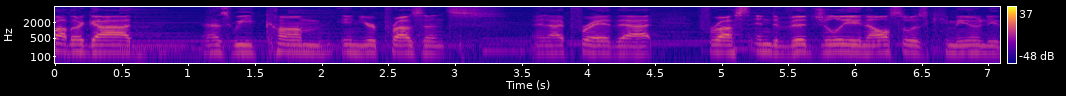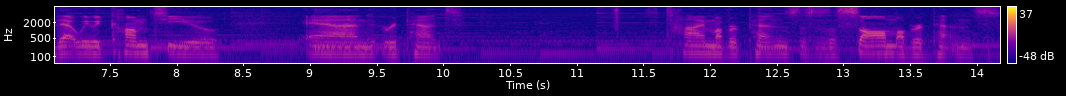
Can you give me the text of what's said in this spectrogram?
Father God, as we come in your presence, and I pray that for us individually and also as a community, that we would come to you and repent. It's a time of repentance. This is a psalm of repentance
